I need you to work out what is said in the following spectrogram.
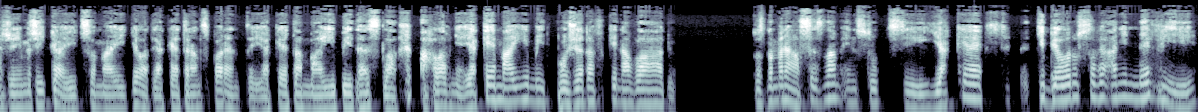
Že jim říkají, co mají dělat, jaké transparenty, jaké tam mají být hesla a hlavně, jaké mají mít požadavky na vládu. To znamená seznam instrukcí, jaké ti Bělorusové ani neví,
